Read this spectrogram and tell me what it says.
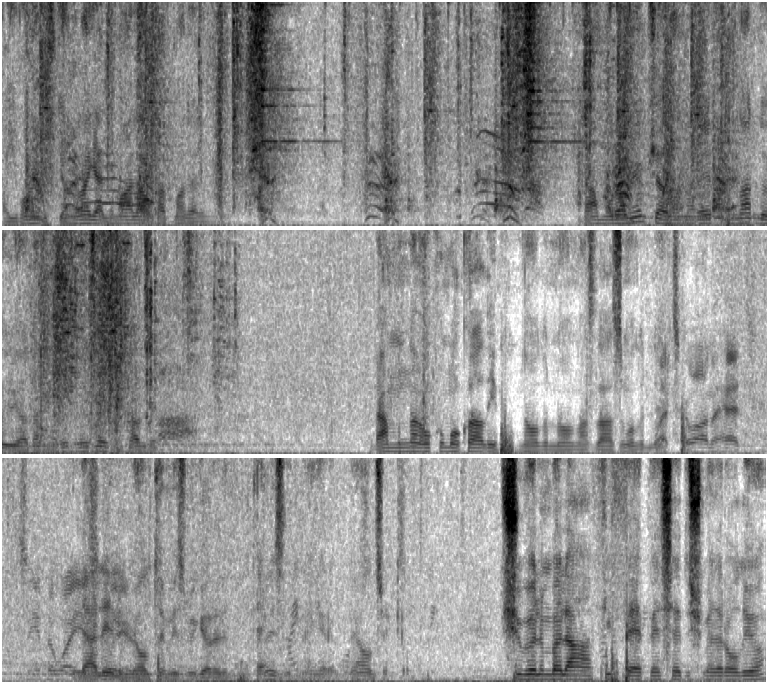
Hayvan herif yanına geldim hala ok atma derim. Ben vuramıyorum ki adamları. Hep bunlar dövüyor adamları. Ne zevki kalacak? Ben bundan oku moku alayım. Ne olur ne olmaz. Lazım olur ileride. İlerleyelim. Yol temiz mi görelim. Temizlik ne gerek? Ne olacak yolda? Şu bölüm böyle hafif FPS düşmeleri oluyor.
